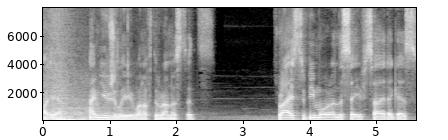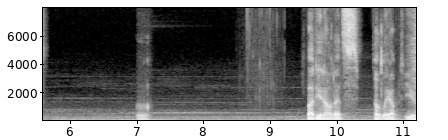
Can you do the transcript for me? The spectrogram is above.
but yeah, I'm usually one of the runners that tries to be more on the safe side, I guess. But you know, that's totally up to you.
